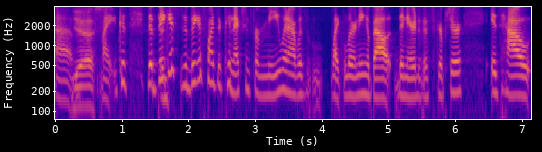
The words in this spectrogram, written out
um, Yes. my because the biggest the biggest points of connection for me when I was like learning about the narrative of Scripture is how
